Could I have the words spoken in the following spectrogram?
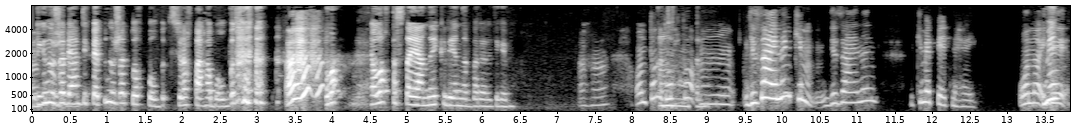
Билеген уже бәм тик пеппин уже тох болбут. Сүрах паха болбут. Олох постоянный клиенттер бар әле деген. Онтон м, дизайнын ким дизайнын ким эппетне хей. Оны Мен- ити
